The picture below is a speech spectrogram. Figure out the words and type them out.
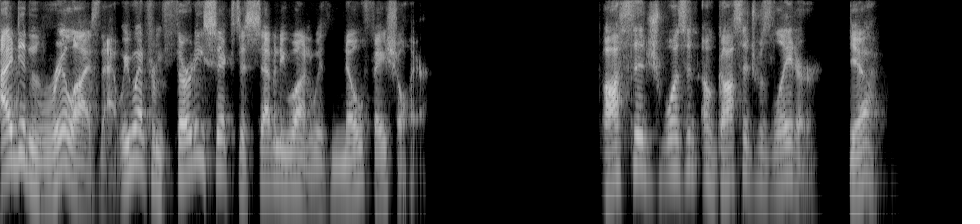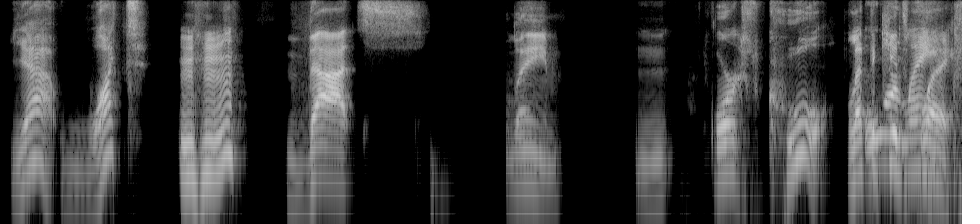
I didn't realize that. We went from 36 to 71 with no facial hair. Gossage wasn't, oh, Gossage was later. Yeah. Yeah. What? Mm-hmm. That's Lame. Or cool. Let the kids lame. play.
